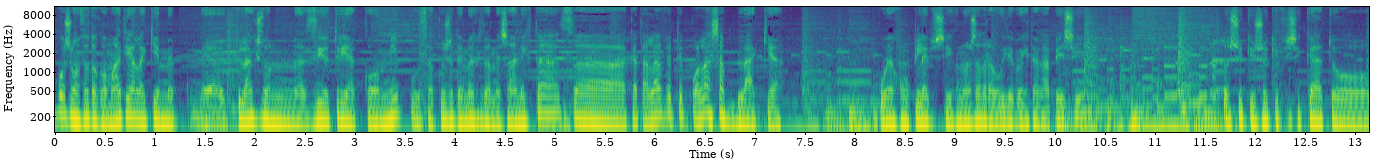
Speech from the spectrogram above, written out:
Όπως με αυτό το κομμάτι αλλά και με ε, τουλάχιστον 2-3 ακόμη που θα ακούσετε μέχρι τα μεσάνυχτα θα καταλάβετε πολλά σαμπλάκια που έχουν κλέψει γνωστά τραγούδια που έχετε αγαπήσει. Το Σούκι Σούκι φυσικά το,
